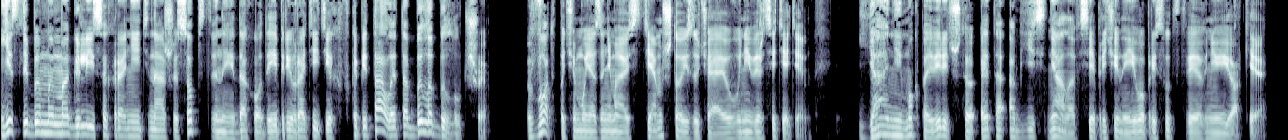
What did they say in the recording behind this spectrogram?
Если бы мы могли сохранить наши собственные доходы и превратить их в капитал, это было бы лучше. Вот почему я занимаюсь тем, что изучаю в университете. Я не мог поверить, что это объясняло все причины его присутствия в Нью-Йорке.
